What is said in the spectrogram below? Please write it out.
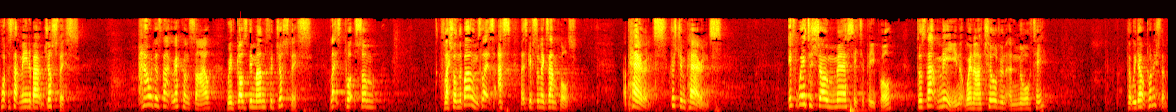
what does that mean about justice? How does that reconcile with God's demand for justice? Let's put some flesh on the bones. Let's ask, let's give some examples. A parents, Christian parents. If we're to show mercy to people, does that mean when our children are naughty, that we don't punish them?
